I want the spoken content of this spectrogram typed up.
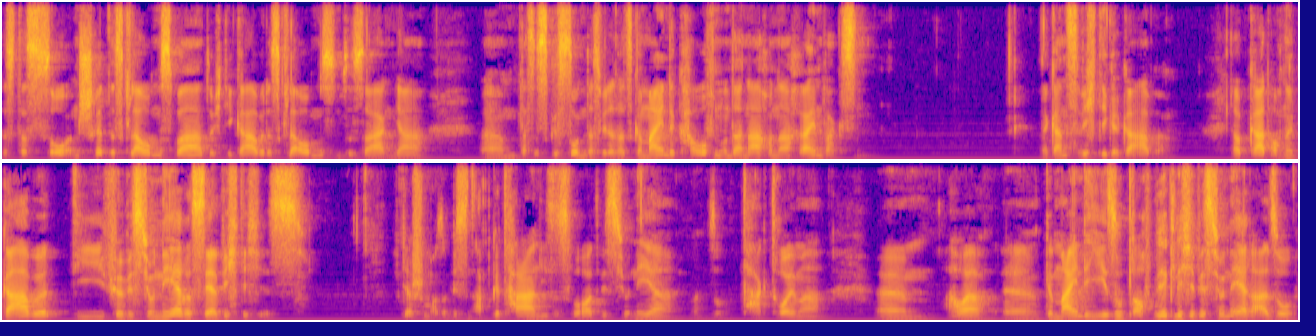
dass das so ein Schritt des Glaubens war, durch die Gabe des Glaubens, um zu sagen, ja, ähm, das ist gesund, dass wir das als Gemeinde kaufen und dann nach und nach reinwachsen. Eine ganz wichtige Gabe. Ich glaube, gerade auch eine Gabe, die für Visionäre sehr wichtig ist. wird ja schon mal so ein bisschen abgetan, dieses Wort Visionär, so Tagträumer. Ähm, aber äh, Gemeinde Jesu braucht wirkliche Visionäre, also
